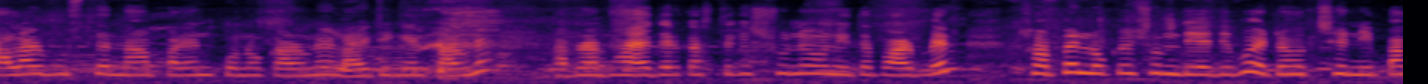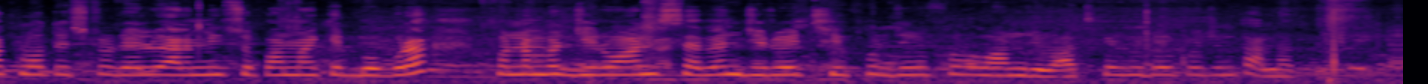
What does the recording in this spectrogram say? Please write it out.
কালার বুঝতে না পারেন কোনো কারণে লাইটিংয়ের কারণে, আপনার ভাইয়াদের কাছ থেকে শুনেও নিতে পারবেন। শপের লোকেশন দিয়ে দিব। এটা হচ্ছে Nipa cloth store railway army super market Bogura. Phone number zero one seven zero eight three four zero four one zero আজকের ভিডিও পর্যন্ত। আল্লাহ হাফিজ।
